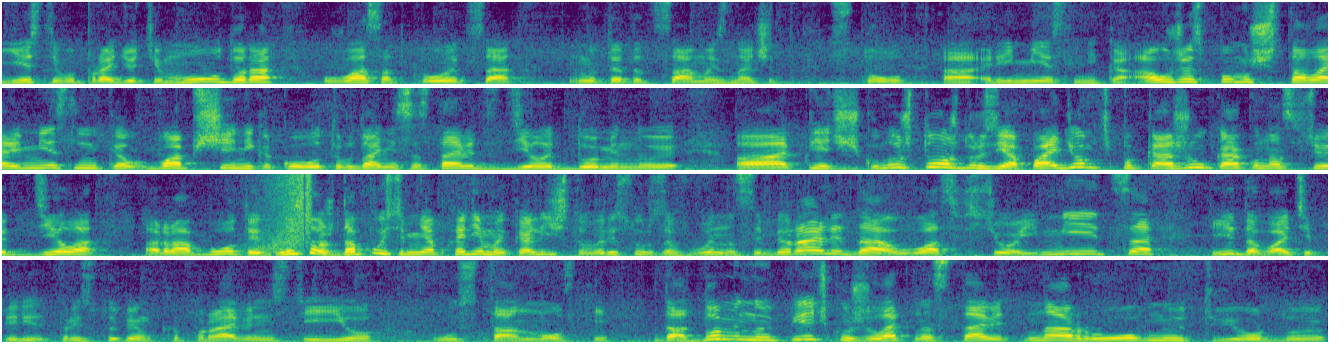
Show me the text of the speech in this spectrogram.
Если вы пройдете Молдера, у вас откроется вот этот самый, значит, стол а, ремесленника. А уже с помощью стола ремесленника вообще никакого труда не составит сделать доменную а, печечку. Ну что ж, друзья, пойдемте покажу, как у нас все это дело работает. Ну что ж, допустим, необходимое количество ресурсов вы насобирали, да, у вас все имеется. И давайте приступим к правильности ее установки. Да, доменную печку желательно ставить на ровную твердую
